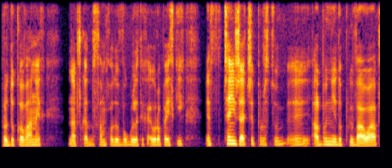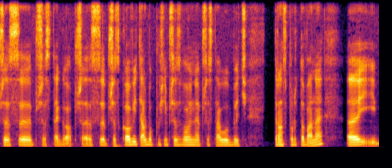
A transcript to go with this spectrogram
produkowanych, na przykład do samochodów w ogóle tych europejskich, więc część rzeczy po prostu y, albo nie dopływała przez, y, przez tego, przez, przez COVID, albo później przez wojnę przestały być transportowane. E, I,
